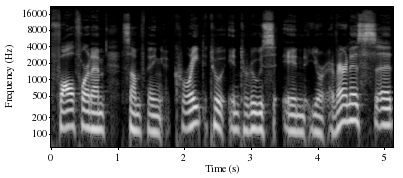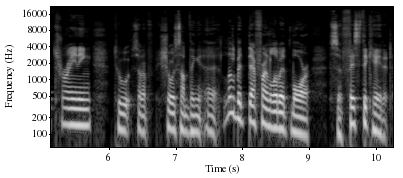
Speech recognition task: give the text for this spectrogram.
fall for them. Something great to introduce in your awareness uh, training to sort of show something a little bit different, a little bit more sophisticated.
